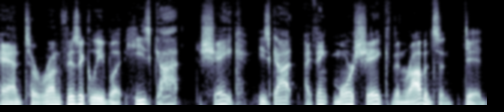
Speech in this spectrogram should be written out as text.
and to run physically, but he's got shake. He's got I think more shake than Robinson did.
